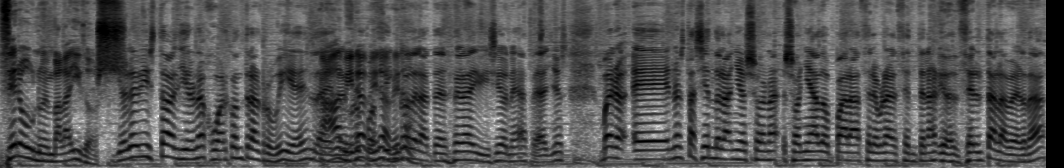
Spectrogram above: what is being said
0-1 en Balaídos. Yo le he visto al Girona jugar contra el Rubí, ¿eh? La, Ah, el mira, grupo mira, cinco mira. de la tercera división, ¿eh? Hace años. Bueno, eh, no está siendo el año soñado para celebrar el centenario del Celta, la verdad.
